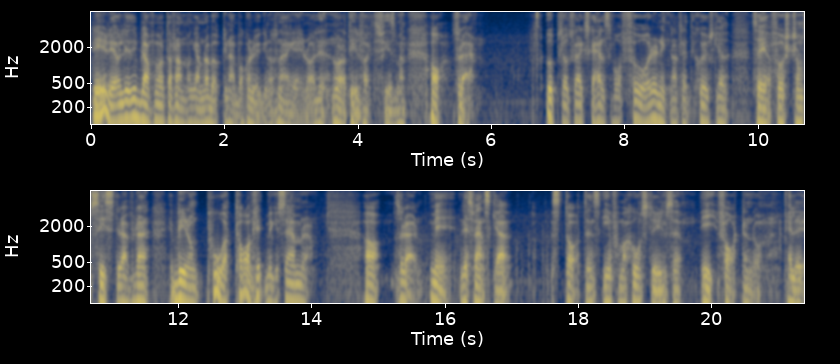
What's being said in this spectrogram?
det är ju det. Och ibland får man ta fram de gamla böckerna här bakom ryggen och såna här grejer. Då. Eller några till faktiskt finns. Men ja, sådär. Uppslagsverk ska helst vara före 1937 ska jag säga först som sist Där. För där blir de påtagligt mycket sämre. Ja, sådär med det svenska statens informationsstyrelse i farten då. Eller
